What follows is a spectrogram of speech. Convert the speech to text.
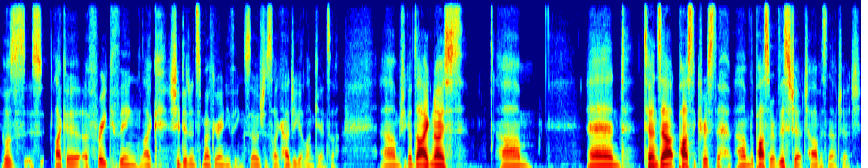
It was like a, a freak thing. Like she didn't smoke or anything. So it was just like, how'd you get lung cancer? Um, she got diagnosed, um, and turns out Pastor Chris, the, um, the pastor of this church, Harvest Now Church,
